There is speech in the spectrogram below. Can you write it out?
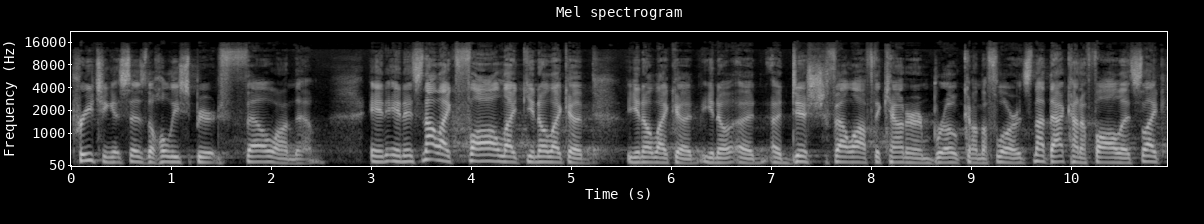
preaching it says the holy spirit fell on them and, and it's not like fall like you know like a you know like a you know a, a dish fell off the counter and broke on the floor. It's not that kind of fall. It's like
